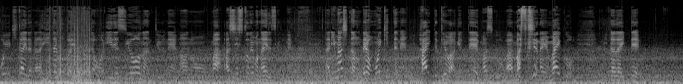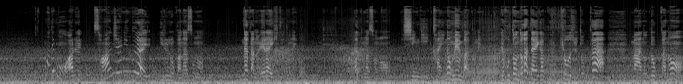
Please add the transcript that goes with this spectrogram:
こういう機会だから言いたいことは言っといた方がいいですよ、なんていうね、あの、まあ、アシストでもないですけどね、ありましたので、思い切ってね、はいって手を挙げて、マスクを、あ、マスクじゃないよ、マイクをいただいて、まあでも、あれ、30人ぐらいいるのかな、その、中の偉い人とね。あとまあその審議会のメンバーとねでほとんどが大学教授とか、まあ、あのどっかの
